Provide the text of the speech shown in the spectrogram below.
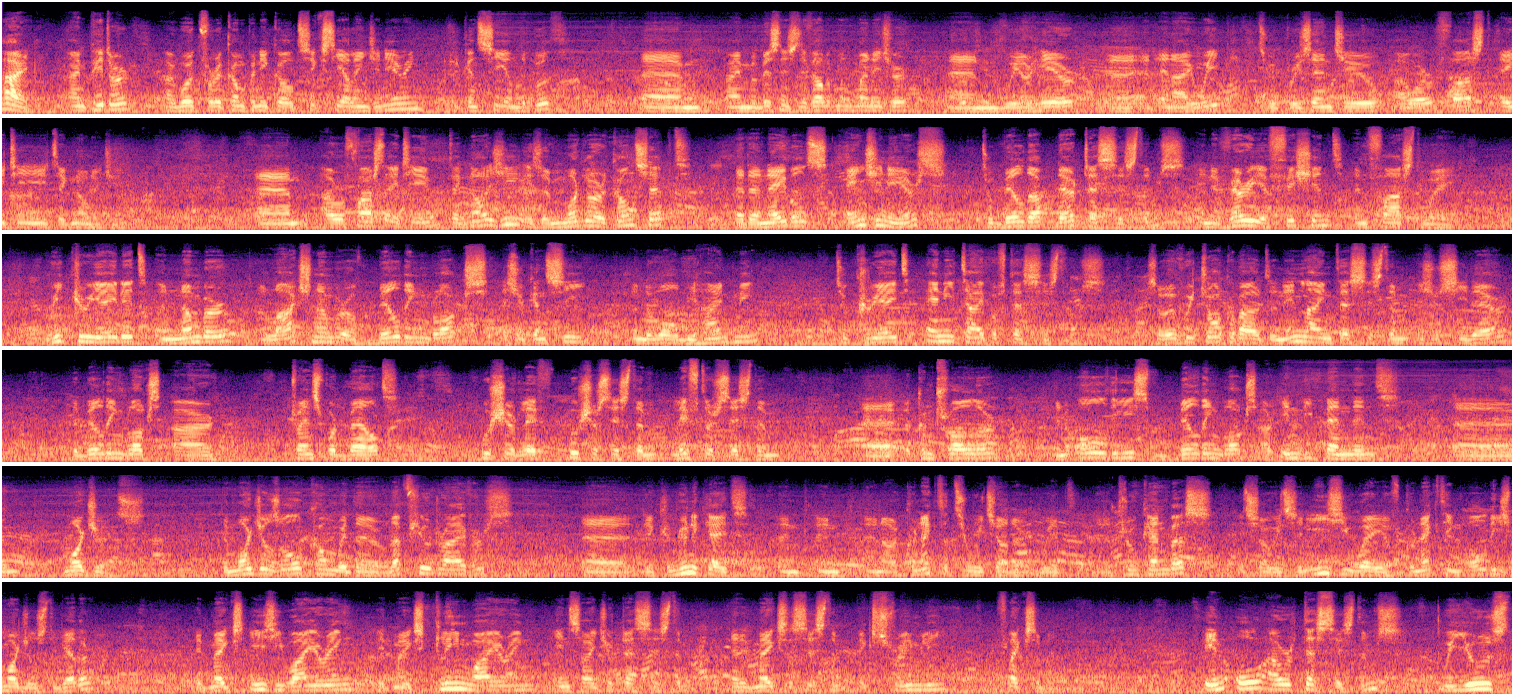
Hi, I'm Peter. I work for a company called 6TL Engineering, you can see on the booth. Um, I'm a business development manager and we are here uh, at NI Week to present you our Fast ATE technology. Um, our Fast ATE technology is a modular concept that enables engineers to build up their test systems in a very efficient and fast way. We created a number, a large number of building blocks, as you can see on the wall behind me, to create any type of test systems. So if we talk about an inline test system, as you see there, the building blocks are transport belt, pusher lift, pusher system, lifter system, uh, a controller, and all these building blocks are independent uh, modules. The modules all come with their LabVIEW drivers. Uh, they communicate and, and, and, are connected to each other with uh, through CAN bus. So it's an easy way of connecting all these modules together. It makes easy wiring, it makes clean wiring inside your test system, and it makes the system extremely flexible. In all our test systems, we use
